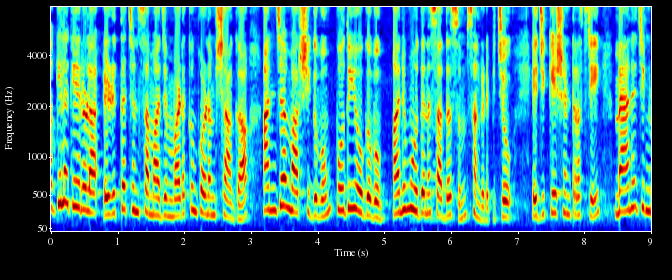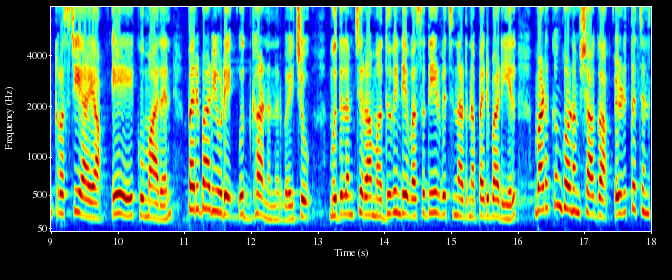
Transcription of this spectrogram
അഖില കേരള എഴുത്തച്ഛൻ സമാജം വടക്കുംകോണം ശാഖ അഞ്ചാം വാർഷികവും പൊതുയോഗവും അനുമോദന സദസ്സും സംഘടിപ്പിച്ചു. എഡ്യൂക്കേഷൻ ട്രസ്റ്റി മാനേജിംഗ് ട്രസ്റ്റിയായ എ എ കുമാരൻ പരിപാടിയുടെ ഉദ്ഘാടനം നിർവഹിച്ചു. മുതലംചിറ മധുവിന്റെ വസതിയിൽ വെച്ച് നടന്ന പരിപാടിയിൽ വടക്കുംകോണം ശാഖ Ezhuthachan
